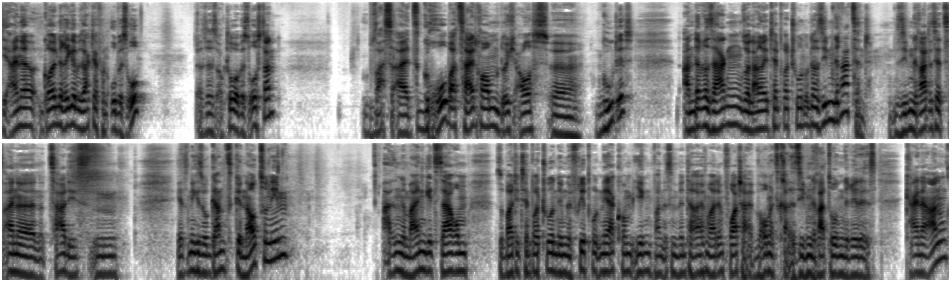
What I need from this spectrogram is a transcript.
Die eine goldene Regel besagt ja von O bis O. Das ist Oktober bis Ostern. Was als grober Zeitraum durchaus äh, gut ist. Andere sagen, solange die Temperaturen unter 7 Grad sind. 7 Grad ist jetzt eine, eine Zahl, die ist mh, jetzt nicht so ganz genau zu nehmen. Allgemein geht es darum, sobald die Temperaturen dem Gefrierpunkt näher kommen, irgendwann ist ein Winterreifen halt im Vorteil. Warum jetzt gerade 7 Grad so im Gerede ist, keine Ahnung.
